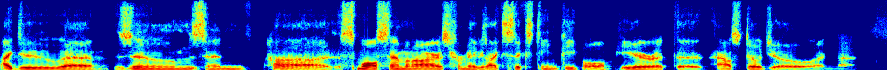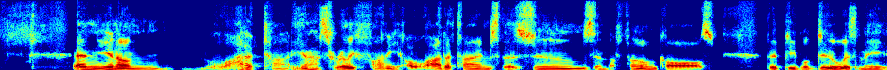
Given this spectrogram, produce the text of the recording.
I do uh, Zooms and uh, small seminars for maybe like 16 people here at the house dojo, and uh, and you know a lot of time you know it's really funny. A lot of times the zooms and the phone calls that people do with me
